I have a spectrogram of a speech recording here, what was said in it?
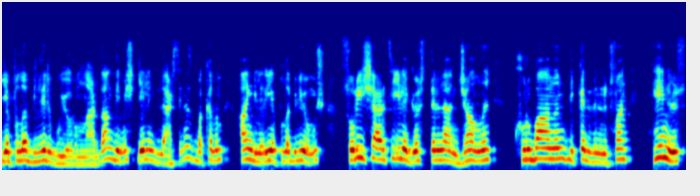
yapılabilir bu yorumlardan demiş. Gelin dilerseniz bakalım hangileri yapılabiliyormuş. Soru işareti ile gösterilen canlı kurbağanın dikkat edin lütfen henüz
